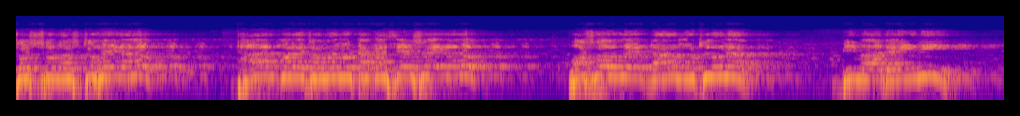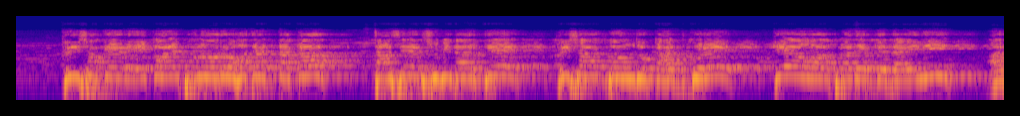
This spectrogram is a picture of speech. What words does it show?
শস্য নষ্ট হয়ে গেল, ধার করা জমানো টাকা শেষ হয়ে গেল, ফসলের দাম উঠল না, বিমা দেয়নি। কৃষকের একরে পনেরো হাজার টাকা চাষের সুবিধার্থে কৃষক বন্ধু কার্ড করে কেউ আপনাদেরকে দেয়নি। আর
